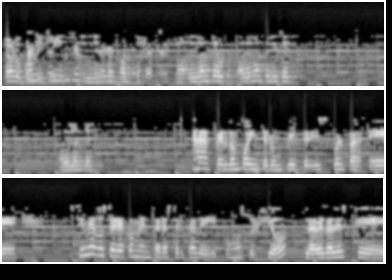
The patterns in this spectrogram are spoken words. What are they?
Claro, porque aquí en esta parte, adelante, adelante Lizeth, adelante. Ah, perdón por interrumpirte, disculpa. Eh, sí me gustaría comentar acerca de cómo surgió. La verdad es que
